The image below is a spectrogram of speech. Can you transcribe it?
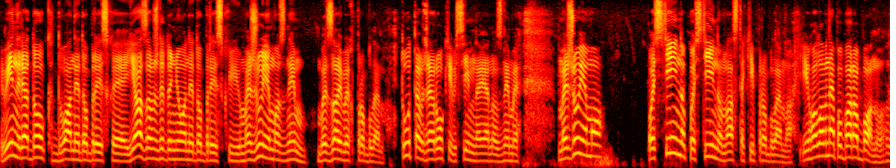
Він рядок два не добризкає, я завжди до нього не добризкую. Межуємо з ним без зайвих проблем. Тут вже років сім, напевно, з ними межуємо. Постійно, постійно в нас такі проблеми. І головне по барабану.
